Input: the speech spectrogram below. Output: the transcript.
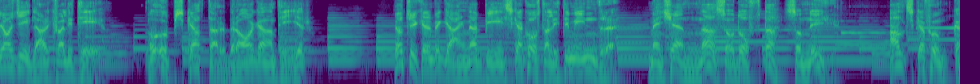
Jag gillar kvalitet och uppskattar bra garantier. Jag tycker en begagnad bil ska kosta lite mindre, men kännas och dofta som ny. Allt ska funka.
